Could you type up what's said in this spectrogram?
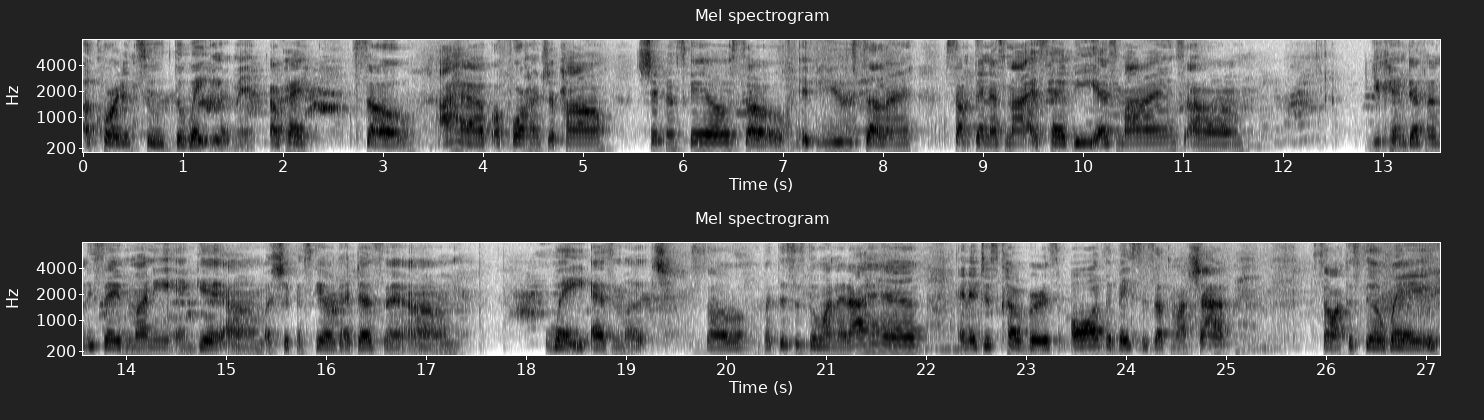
according to the weight limit, okay? So I have a 400 pound shipping scale. So if you selling something that's not as heavy as mine's, um, you can definitely save money and get um, a shipping scale that doesn't um, weigh as much. So, but this is the one that I have and it just covers all the bases of my shop. So I could still weigh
